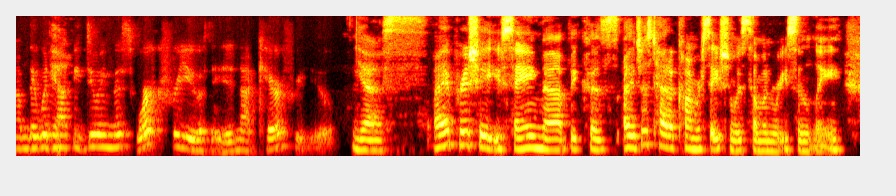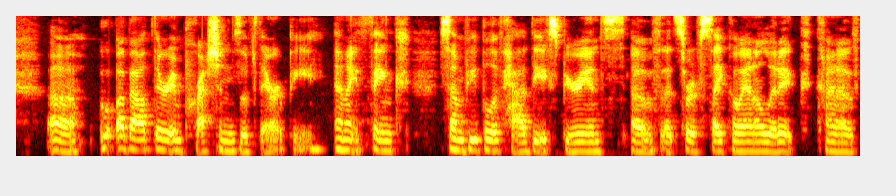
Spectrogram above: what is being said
um, they would Yeah. not be doing this work for you if they did not care for you. Yes, I appreciate you saying that because I just had a conversation with someone recently uh, about their impressions of therapy. And I think some people have had the experience of that sort of psychoanalytic kind of,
